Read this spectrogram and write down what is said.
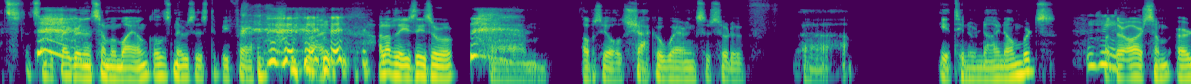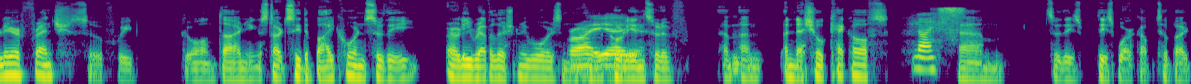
it's, it's no bigger than some of my uncle's noses, to be fair. But I love these. These are um, obviously all shako wearing, so sort of uh, 1809 onwards. But Mhm. there are some earlier French. So if we go on down, you can start to see the bicorn. So the early Revolutionary Wars and Right, yeah, Napoleon yeah. sort of um, Mhm. um, initial kickoffs. Nice. Um, so these these work up to about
